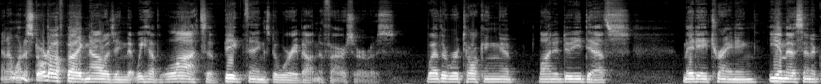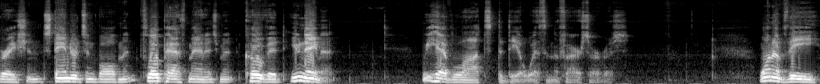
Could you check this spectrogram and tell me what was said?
And I want to start off by acknowledging that we have lots of big things to worry about in the fire service. Whether we're talking uh, line of duty deaths, Mayday training, EMS integration, standards involvement, flow path management, COVID, you name it. We have lots to deal with in the fire service. One of the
